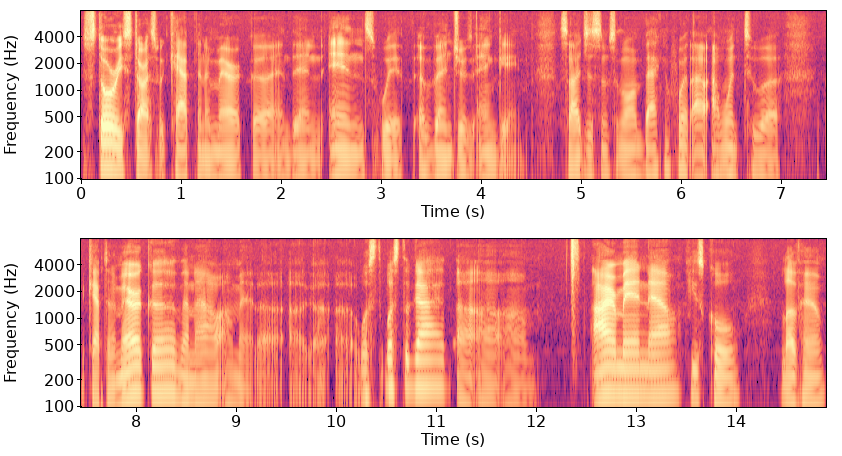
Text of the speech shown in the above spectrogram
story starts with Captain America and then ends with Avengers Endgame. So I just am going back and forth. I, I went to uh, Captain America, then now I'm at uh, uh, uh, what's what's the guy? Uh, uh, um, Iron Man now. He's cool. Love him.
